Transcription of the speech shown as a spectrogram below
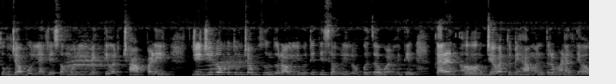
तुमच्या बोलण्याची समोरील व्यक्तीवर छाप पडेल. जी जी लोक तुमच्यापासून दुरावली होती ती सगळी लोक जवळ येतील कारण जेव्हा तुम्ही हा मंत्र म्हणाल तेव्हा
